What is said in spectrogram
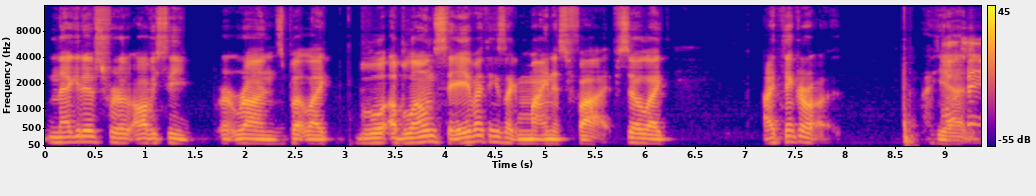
negatives for obviously runs, but like bl- a blown save, I think is like minus five. So, like, I think, are, yeah. Save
